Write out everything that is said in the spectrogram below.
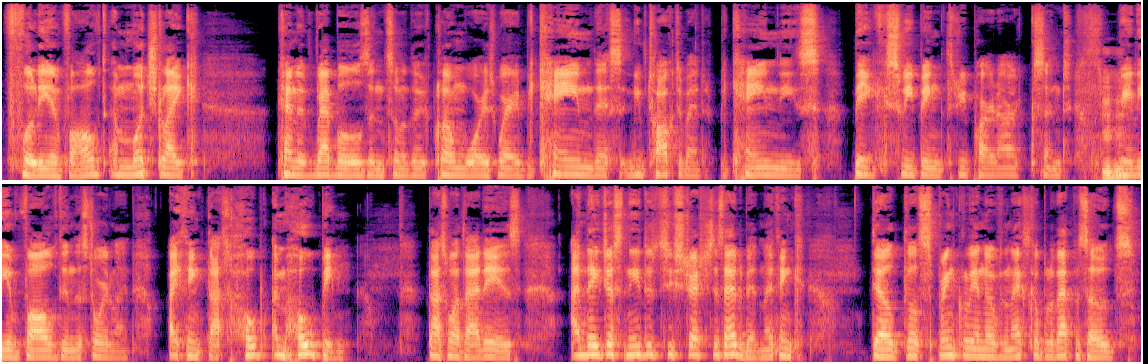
fully involved, and much like kind of Rebels and some of the Clone Wars, where it became this. You've talked about it, became these big sweeping three part arcs and mm-hmm. really involved in the storyline. I think that's hope. I'm hoping that's what that is, and they just needed to stretch this out a bit, and I think they'll they'll sprinkle in over the next couple of episodes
